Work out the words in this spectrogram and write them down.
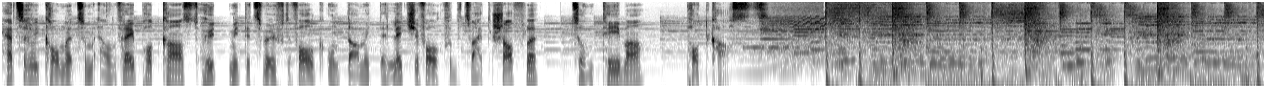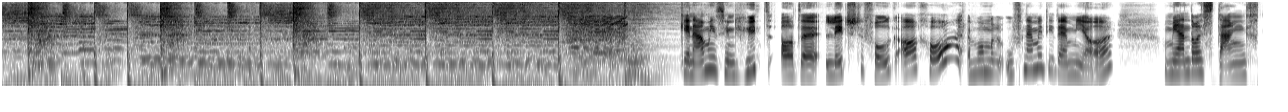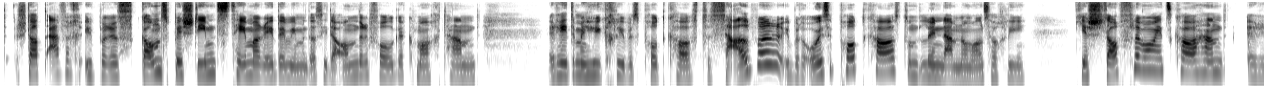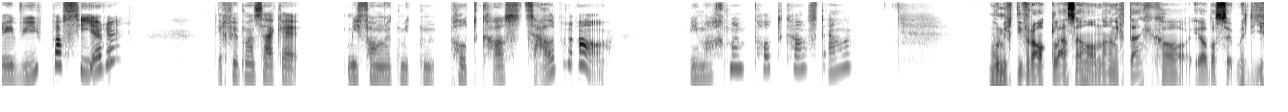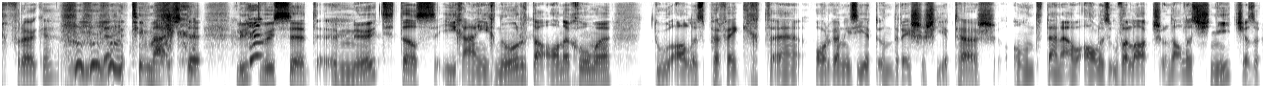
Herzlich willkommen zum Ellen Frey Podcast. Heute mit der zwölften Folge und damit der letzten Folge der zweiten Staffel zum Thema Podcasts. Genau, wir sind heute an der letzten Folge angekommen, die wir aufnehmen in diesem Jahr. Und wir haben uns gedacht, statt einfach über ein ganz bestimmtes Thema reden, wie wir das in den anderen Folgen gemacht haben, reden wir heute über das Podcast selber, über unseren Podcast und lassen auch nochmal so ein bisschen die Staffeln, die wir jetzt hatten, Revue passieren. Ich würde mal sagen, wir fangen mit dem Podcast selber an. Wie macht man einen Podcast, Ellen? Als ich die Frage gelesen habe, habe ich gedacht, ja, das sollte man dich fragen, weil äh, die meisten Leute wissen nicht, dass ich eigentlich nur da ankomme, du alles perfekt äh, organisiert und recherchiert hast und dann auch alles aufladest und alles schneidest. Also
